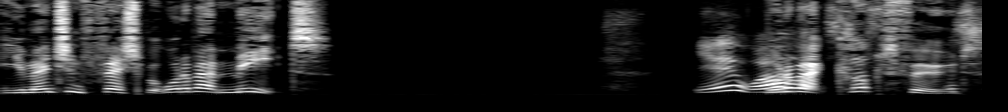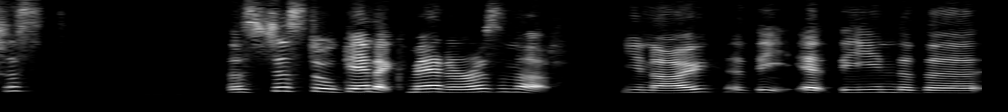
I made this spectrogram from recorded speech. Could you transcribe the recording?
you mentioned fish, but what about meat? Yeah, well, what about cooked just, food? It's just it's just organic matter, isn't it? You know, at the at the end of the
